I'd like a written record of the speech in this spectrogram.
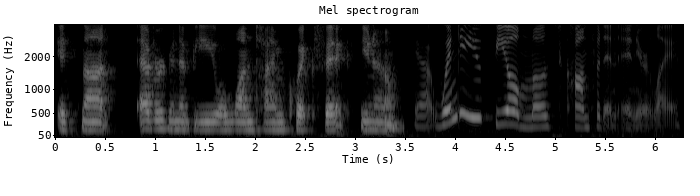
it's not ever going to be a one-time quick fix, you know. Yeah. When do you feel most confident in your life?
